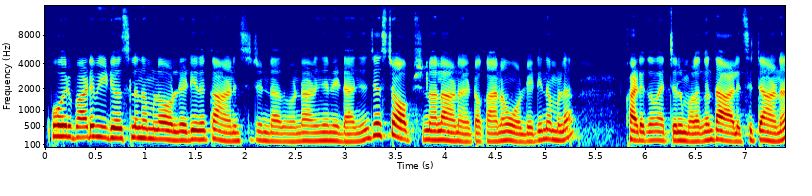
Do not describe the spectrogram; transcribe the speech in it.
അപ്പോൾ ഒരുപാട് വീഡിയോസിൽ നമ്മൾ ഓൾറെഡി ഇത് കാണിച്ചിട്ടുണ്ട്. അതുകൊണ്ടാണ് ഞാൻ ഇടാഞ്ഞത്. ജസ്റ്റ് ഓപ്ഷണലാണ് കേട്ടോ. കാരണം ഓൾറെഡി നമ്മൾ കടുക് വറ്റൽ മുളകും താളിച്ചിട്ടാണ്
